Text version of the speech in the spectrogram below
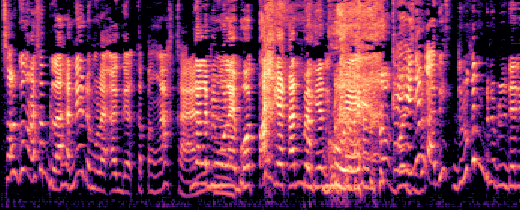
Soalnya gue ngerasa belahannya udah mulai agak ke tengah kan. Nggak lebih mulai botak ya kan bagian Gue. kayaknya nggak bisa dulu kan bener-bener dari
